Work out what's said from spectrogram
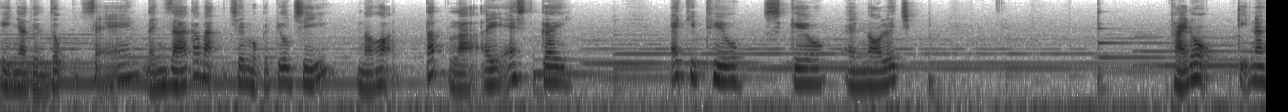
thì nhà tuyển dụng sẽ đánh giá các bạn trên một cái tiêu chí nó gọi tắt là ASK Attitude, Skill and Knowledge Thái độ, kỹ năng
